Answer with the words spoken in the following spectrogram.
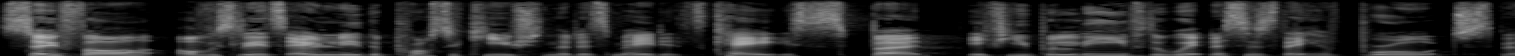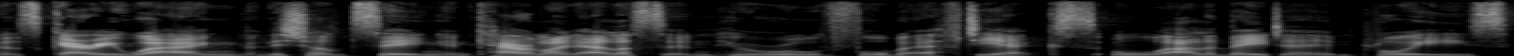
So far, obviously, it's only the prosecution that has made its case. But if you believe the witnesses they have brought, that's Gary Wang, Nishad Singh, and Caroline Ellison, who are all former FTX or Alameda employees,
